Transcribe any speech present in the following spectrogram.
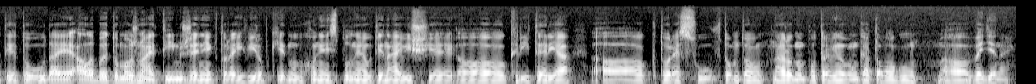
tieto údaje, alebo je to možno aj tým, že niektoré ich výrobky jednoducho nesplňajú tie najvyššie e, kritéria, e, ktoré sú v tomto národnom potravinovom katalógu vedené.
